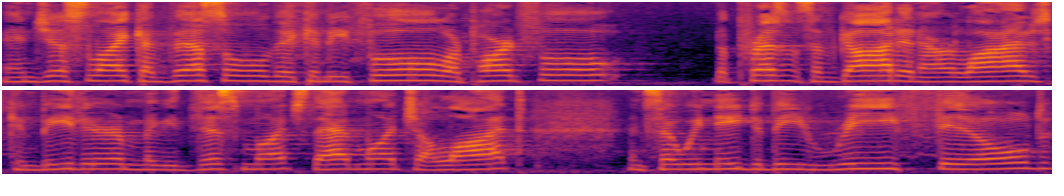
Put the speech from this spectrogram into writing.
and just like a vessel that can be full or part full, the presence of God in our lives can be there, maybe this much, that much, a lot. And so we need to be refilled,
